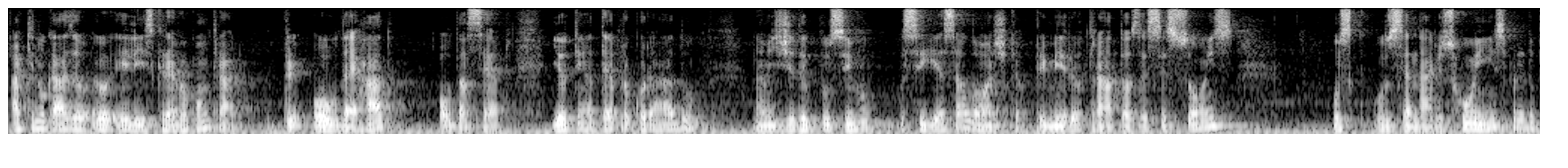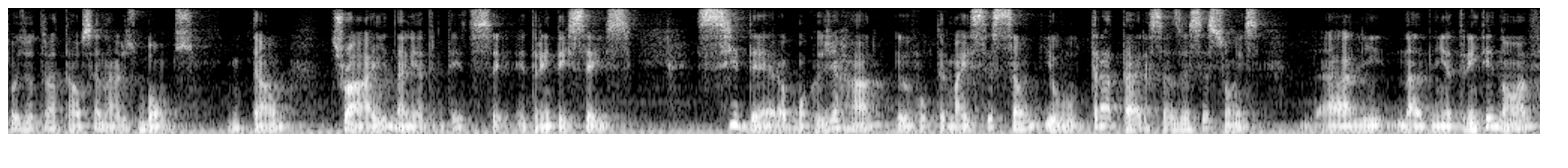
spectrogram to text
Aqui no caso eu, ele escreve ao contrário, ou dá errado ou dá certo. E eu tenho até procurado, na medida possível, seguir essa lógica. Primeiro eu trato as exceções, os, os cenários ruins, para depois eu tratar os cenários bons. Então, try na linha 36, 36. Se der alguma coisa de errado, eu vou ter uma exceção e eu vou tratar essas exceções ali na linha 39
